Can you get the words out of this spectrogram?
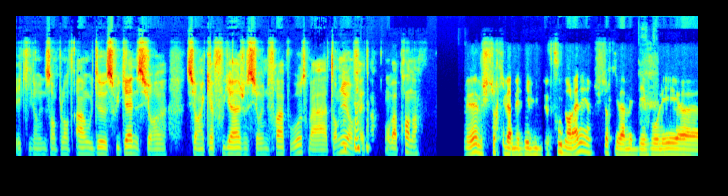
et qu'il en nous en plante un ou deux ce week-end sur, euh, sur un cafouillage ou sur une frappe ou autre, bah tant mieux en fait. hein. On va prendre. hein. Mais même, je suis sûr qu'il va mettre des buts de fou dans l'année. hein. Je suis sûr qu'il va mettre des volets, euh,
